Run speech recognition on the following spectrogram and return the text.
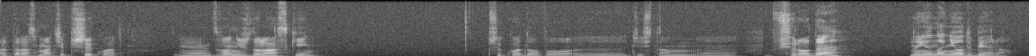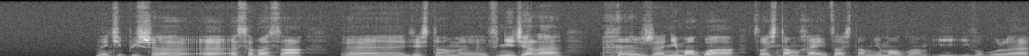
a teraz macie przykład. E, dzwonisz do laski, przykładowo e, gdzieś tam w środę, no i ona nie odbiera. No i ci pisze e, SMS-a e, gdzieś tam e, w niedzielę, że nie mogła, coś tam, hej, coś tam nie mogłam i, i w ogóle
